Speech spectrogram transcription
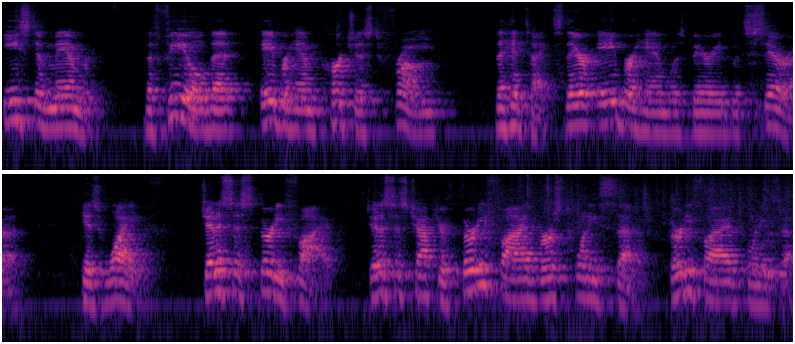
east of Mamre, the field that Abraham purchased from the Hittites. There, Abraham was buried with Sarah, his wife. Genesis 35. Genesis chapter 35, verse 27. 35, 27.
